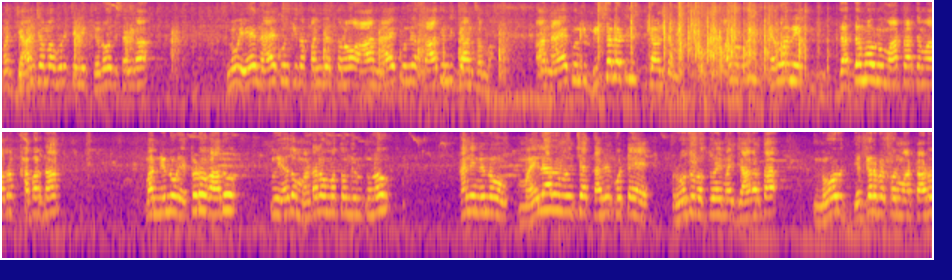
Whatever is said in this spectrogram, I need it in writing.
మరి జాన్చమ్మ గురించి నీకు తెలియదు సరిగా? నువ్వు ఏ నాయకుని కింద పనిచేస్తున్నావో ఆ నాయకుడిని సాధింది జాన్సమ్మ ఆ నాయకునికి భిక్ష పెట్టింది జాన్సమ్మ అవి గురించి తెలియని దద్దమ్మవు నువ్వు మాట్లాడితే మాత్రం ఖబర్దా మరి నిన్ను ఎక్కడో కాదు నువ్వు ఏదో మండలం మొత్తం తిరుగుతున్నావు. కానీ నిన్ను మైలారం నుంచే తరిగి కొట్టే రోజులు వస్తున్నాయి. మరి జాగ్రత్త. నోరు దగ్గర పెట్టుకొని మాట్లాడు.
